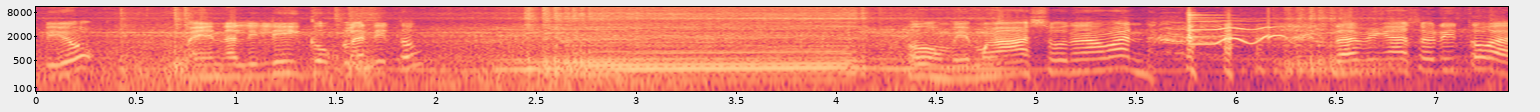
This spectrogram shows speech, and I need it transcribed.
Grabe oh. May naliligo pala dito. Oh, may mga aso na naman. Daming aso dito ah.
